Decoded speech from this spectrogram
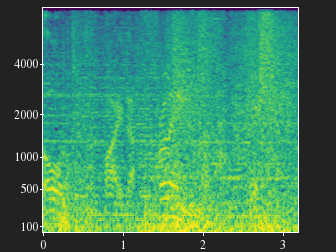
By the flame of ambition.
